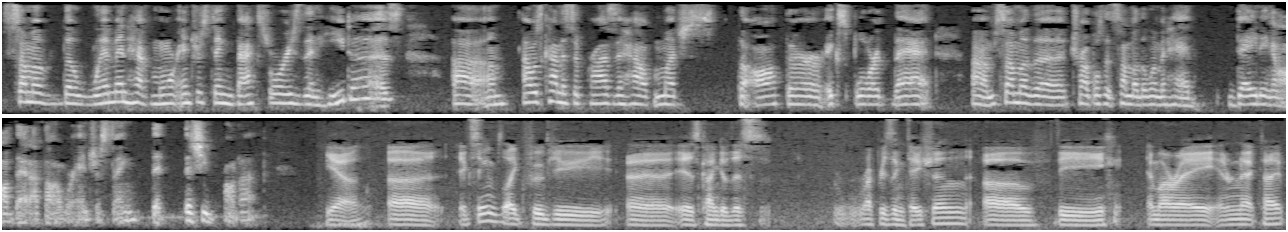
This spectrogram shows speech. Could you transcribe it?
some of the women have more interesting backstories than he does. Um, I was kind of surprised at how much the author explored that. Um, some of the troubles that some of the women had dating and all of that I thought were interesting that, that she brought up. Yeah, uh, it seems like Fuji uh, is kind of this representation of the MRA internet type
